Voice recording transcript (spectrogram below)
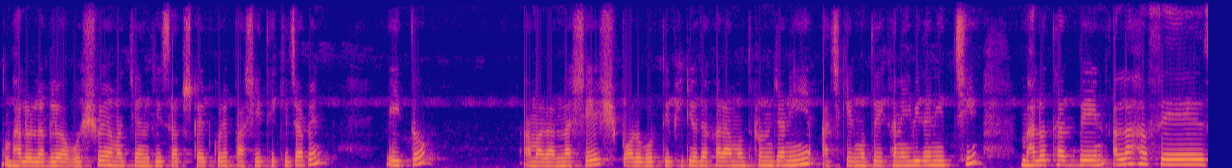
ভালো লাগলে অবশ্যই আমার চ্যানেলটি সাবস্ক্রাইব করে পাশেই থেকে যাবেন। এই তো, আমার রান্না শেষ। পরবর্তী ভিডিও দেখার আমন্ত্রণ জানিয়ে আজকের মতো এখানেই বিদায় নিচ্ছি। ভালো থাকবেন, আল্লাহ হাফেজ।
